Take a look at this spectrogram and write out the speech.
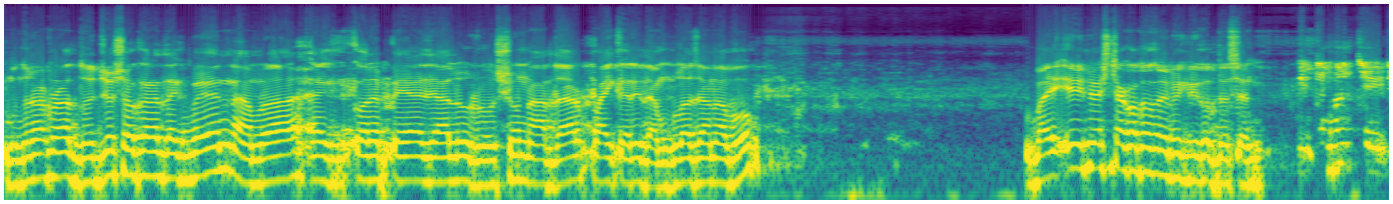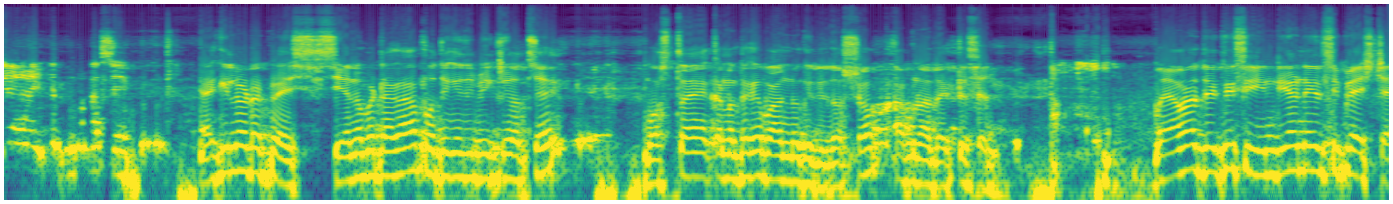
বন্ধুরা, আপনারা ধৈর্য সহকারে দেখবেন, আমরা এক করে পেঁয়াজ, আলু, রসুন, আদার, পাইকারি দামগুলো জানাব। ভাই, এই পেঁয়াজটা কত করে বিক্রি করতেছেন? এক লটের প্রাইস ছিয়ানব্বই টাকা প্রতি কেজি বিক্রি হচ্ছে। বস্তায় একান্ন থেকে বান্ন কেজি, দর্শক, আপনারা দেখতেছেন। ভাই, আমরা দেখতেছি ইন্ডিয়ান এলসি পেঁয়াজটা,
